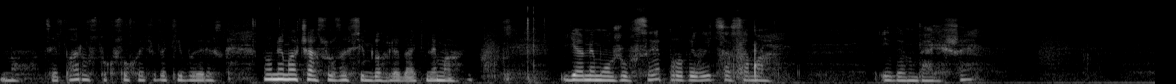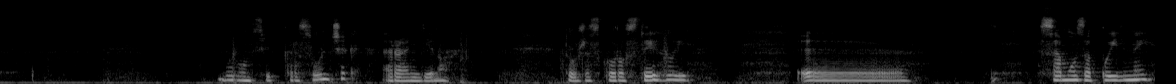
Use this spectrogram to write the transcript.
Ну, цей паросток, слухайте, такий виріс. Ну, нема часу за всім доглядати, нема. Я не можу все продивитися сама. Ідемо далі. Бурун свій красунчик Рандіно. Теж скоростиглий. Е- самозапильний.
